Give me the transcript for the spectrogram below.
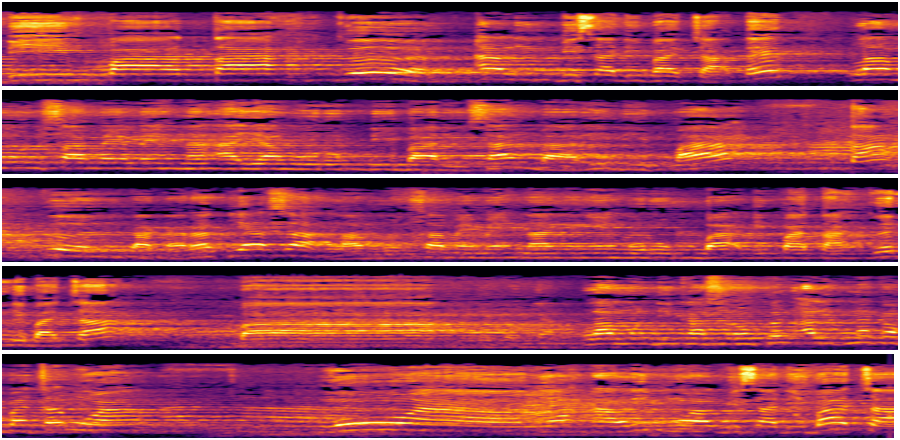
Dipatahkeun alif bisa dibaca teh lamun samemehna ayah huruf di barisan bari dipatahkeun. Kakara tiasa lamun samemehna nge huruf ba dipatahkeun dibaca. Ba gitu nya lamun dikasrokeun alifna kabaca mual. Mualnya alif mual bisa dibaca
